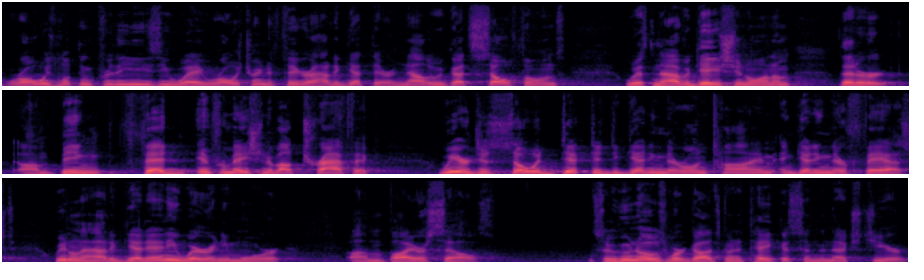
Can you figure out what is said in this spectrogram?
We're always looking for the easy way. We're always trying to figure out how to get there. And now that we've got cell phones with navigation on them that are um, being fed information about traffic, we are just so addicted to getting there on time and getting there fast. We don't know how to get anywhere anymore um, by ourselves. And so who knows where God's going to take us in the next year?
